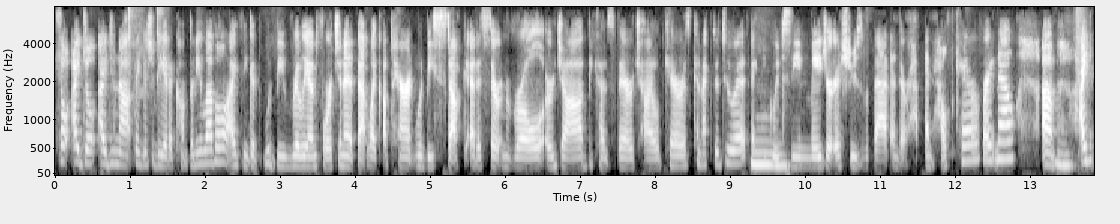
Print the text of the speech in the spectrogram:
so I don't I do not think it should be at a company level. I think it would be really unfortunate that like a parent would be stuck at a certain role or job because their childcare is connected to it. I think we've mm. seen major issues with that and their and healthcare right now. Um, mm. I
